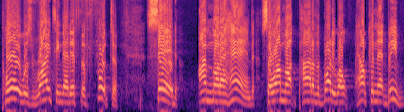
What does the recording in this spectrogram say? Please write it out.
Paul was writing that if the foot said, I'm not a hand, so I'm not part of the body, well, how can that be?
